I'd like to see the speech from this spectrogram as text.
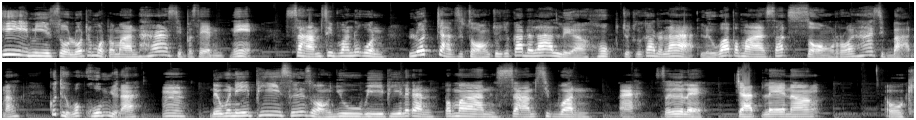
ที่มีส่วนลดทั้งหมดประมาณ 50%นี่30 วันทุกคนลดจาก 12.99 ดอลลาร์เหลือ 6.99 ดอลลาร์หรือว่าประมาณสัก 250 บาทมั้งก็ถือว่าคุ้มอยู่นะ อืม เดี๋ยววันนี้พี่ซื้อ 2 UVP แล้วกันประมาณ 30 วัน อะ ซื้อเลย จัดเลยน้อง โอเค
